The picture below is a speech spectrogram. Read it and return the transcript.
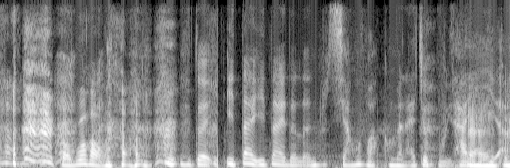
搞不好啦。对，一代一代的人想法本来就不太哎一样，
